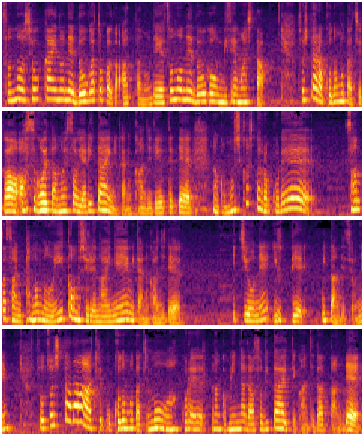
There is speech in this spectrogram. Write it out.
その紹介のね動画とかがあったのでそのね動画を見せましたそしたら子供たちが「あすごい楽しそうやりたい」みたいな感じで言っててなんかもしかしたらこれサンタさんに頼むのいいかもしれないねみたいな感じで一応ね言ってみたんですよね。そうそしたら結構子どもたちもあこれなんかみんなで遊びたいって感じだったんで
